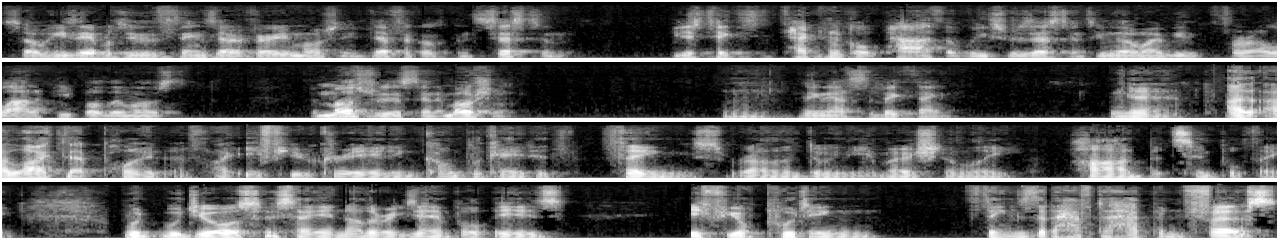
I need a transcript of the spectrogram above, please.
So he's able to do the things that are very emotionally difficult consistently. He just takes the technical path of least resistance, even though it might be for a lot of people the most the most resistant emotionally. Mm. I think that's the big thing. Yeah, I, I like that point of like if you're creating complicated things rather than doing the emotionally hard but simple thing. Would would you also say another example is if you're putting things that have to happen first.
